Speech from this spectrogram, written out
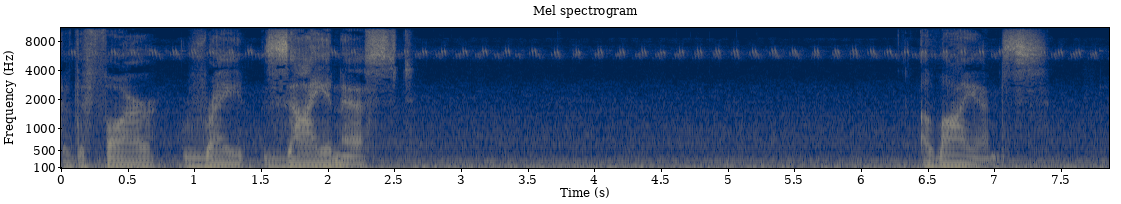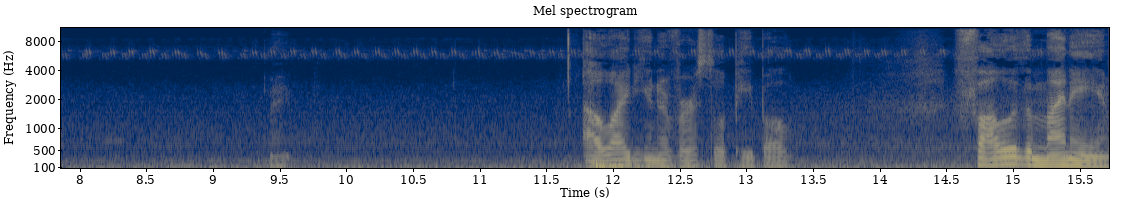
of the far right Zionist alliance. right? Allied Universal people. Follow the money.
